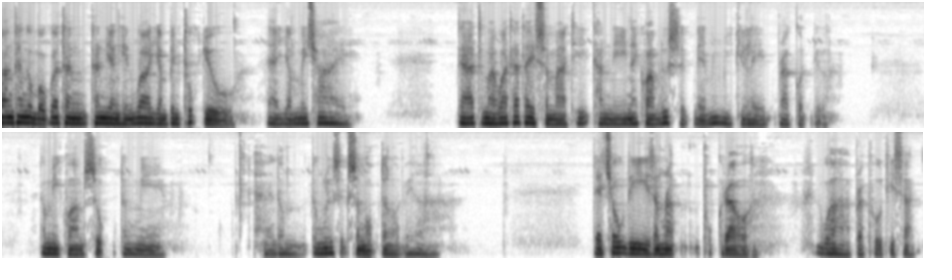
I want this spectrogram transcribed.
บางท่านก็บอกว่าท่านท่านยังเห็นว่ายังเป็นทุกข์อยู่ยังไม่ใช่ แต่อาตมาว่าถ้าได้สมาธิคันนี้ในความรู้สึกเนี่ยไม่มีกิเลสปรากฏอยู่ ต้องมีความสุขต้องมีต้องต้องรู้สึกสงบตลอดเวลา แต่โชคดีสำหรับพวกเราว่าพระโพธิสัตว์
